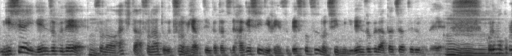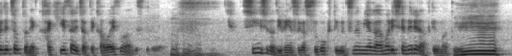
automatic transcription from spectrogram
2試合連続で、うん。その秋田その後宇都宮っていう形で激しいディフェンスベスト2のチームに連続で当たっちゃってるので。うんうんうんこれもこれでちょっとね書き消されちゃってかわいそうなんですけどうんうんうん。信州のディフェンスがすごくて宇都宮があまり攻めれなくてうまく。うんええ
